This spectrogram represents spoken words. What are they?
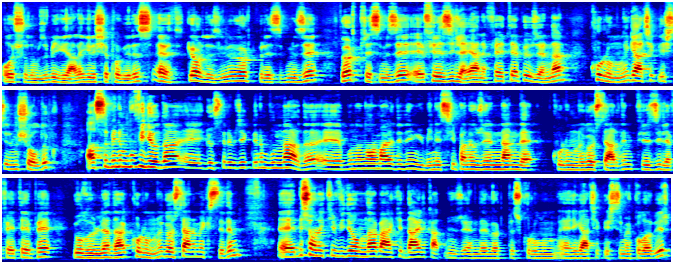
Oluşturduğumuz bilgilerle giriş yapabiliriz. Evet gördüğünüz gibi WordPress'imizi WordPress'imizi e, Frezilla yani FTP üzerinden kurulumunu gerçekleştirmiş olduk. Aslında benim bu videoda e, gösterebileceklerim bunlardı. E, bunu normalde dediğim gibi yine cPanel üzerinden de kurulumunu gösterdim. Frezilla FTP yoluyla da kurulumunu göstermek istedim. E, bir sonraki videomda belki Direct Admin üzerinde WordPress kurulum e, gerçekleştirmek olabilir.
